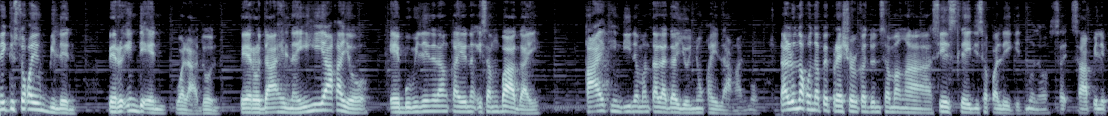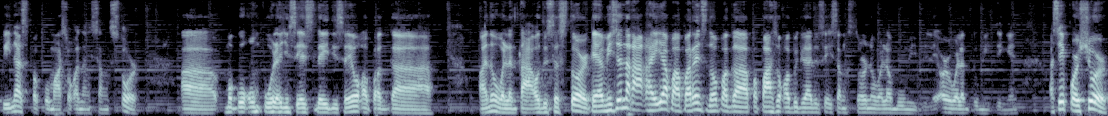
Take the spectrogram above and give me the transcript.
may gusto kayong bilhin. Pero in the end, wala doon. Pero dahil nahihiya kayo, eh bumili na lang kayo ng isang bagay kahit hindi naman talaga yun yung kailangan mo. Lalo na kung nape-pressure ka dun sa mga sales lady sa paligid mo, no? Sa, sa Pilipinas, pag pumasok ka ng isang store, uh, magkukumpulan yung sales lady sa'yo kapag uh, ano, walang tao doon sa store. Kaya minsan nakakahiya, Papa Renz, no? Pag uh, papasok ka bigla doon sa isang store na walang bumibili or walang tumitingin. Kasi for sure,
